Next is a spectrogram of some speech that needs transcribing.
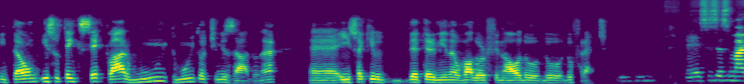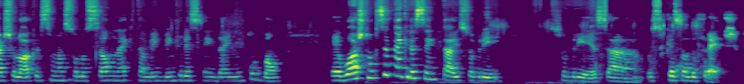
Então, isso tem que ser, claro, muito, muito otimizado, né? É, isso é que determina o valor final do, do, do frete. Uhum. É, esses smart lockers são uma solução né, que também vem crescendo aí, muito bom. É, Washington, o que você tem a acrescentar aí sobre, sobre essa questão do frete?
